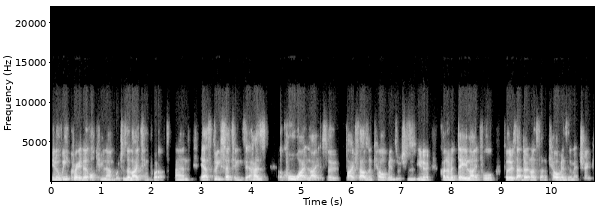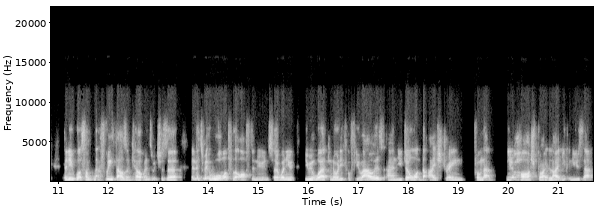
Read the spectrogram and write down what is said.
you know we created an OcuLamp, which is a lighting product, and it has three settings. It has a cool white light, so 5,000 kelvins, which is, you know, kind of a daylight for, for those that don't understand kelvins, the metric. Then you've got something at 3,000 kelvins, which is a, a little bit warmer for the afternoon. So when you, you've been working already for a few hours and you don't want the eye strain from that, you know, harsh bright light, you can use that.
